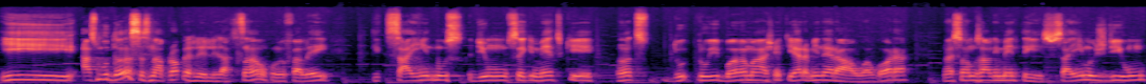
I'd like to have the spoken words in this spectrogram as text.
E as mudanças na própria legislação, como eu falei, saímos de um segmento que antes do, do IBAMA a gente era mineral, agora nós somos alimentícios. Saímos de um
